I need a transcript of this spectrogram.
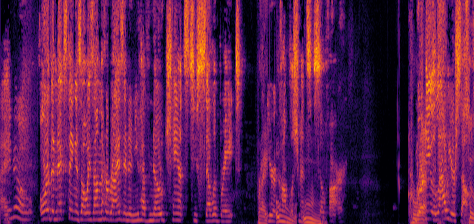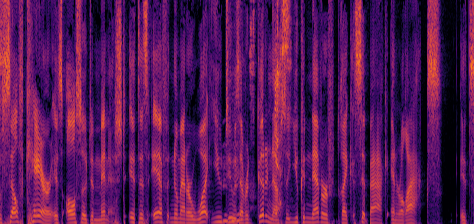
I know. Or the next thing is always on the horizon, and you have no chance to celebrate right your accomplishments ooh, so far. correct Nor do you allow yourself. So self care is also diminished. It's as if no matter what you do is Mhm. ever good enough, Yes. so you can never like sit back and relax. It's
